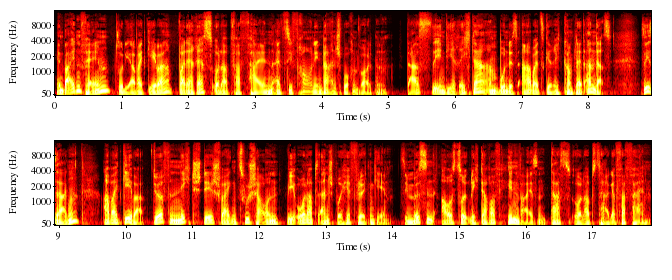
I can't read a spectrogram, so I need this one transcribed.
In beiden Fällen, so die Arbeitgeber, war der Resturlaub verfallen, als die Frauen ihn beanspruchen wollten. Das sehen die Richter am Bundesarbeitsgericht komplett anders. Sie sagen, Arbeitgeber dürfen nicht stillschweigend zuschauen, wie Urlaubsansprüche flöten gehen. Sie müssen ausdrücklich darauf hinweisen, dass Urlaubstage verfallen.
